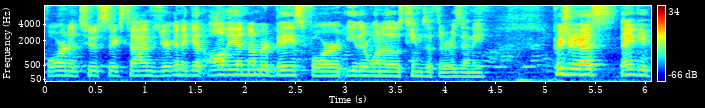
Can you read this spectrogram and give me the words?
Four and a two, six times. You're going to get all the unnumbered base for either one of those teams if there is any. Appreciate it, guys. Thank you.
